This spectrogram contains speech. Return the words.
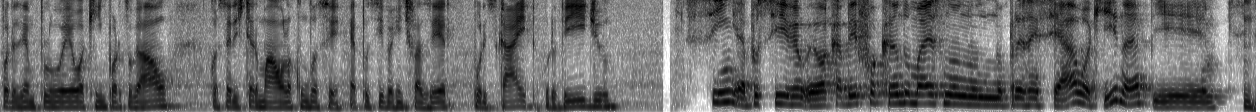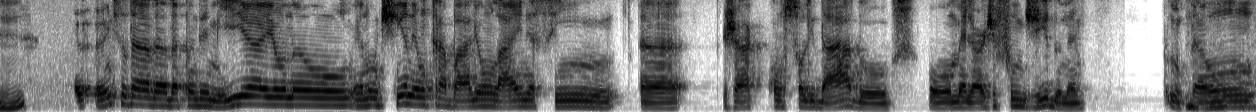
Por exemplo, eu aqui em Portugal gostaria de ter uma aula com você. É possível a gente fazer por Skype, por vídeo? Sim, é possível. Eu acabei focando mais no, no presencial aqui, né? E uhum. antes da, da, da, pandemia eu não, eu não tinha nenhum trabalho online assim. Uh, já consolidado ou melhor difundido, né? Então.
